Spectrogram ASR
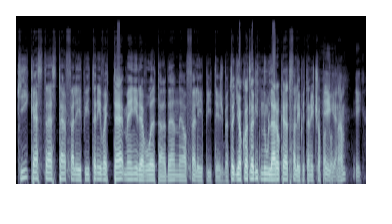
Ki kezdte ezt el felépíteni, vagy te mennyire voltál benne a felépítésben? Tehát gyakorlatilag itt nulláról kellett felépíteni csapatot, igen, nem? Igen.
